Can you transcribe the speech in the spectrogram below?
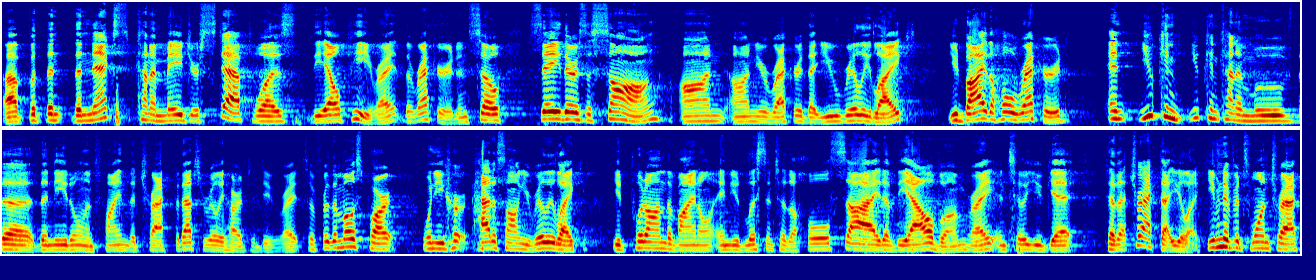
Uh, but the, the next kind of major step was the LP, right? The record. And so, say there's a song on, on your record that you really liked, you'd buy the whole record, and you can, you can kind of move the, the needle and find the track, but that's really hard to do, right? So, for the most part, when you heard, had a song you really liked, you'd put on the vinyl and you'd listen to the whole side of the album, right, until you get to that track that you like. Even if it's one track,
